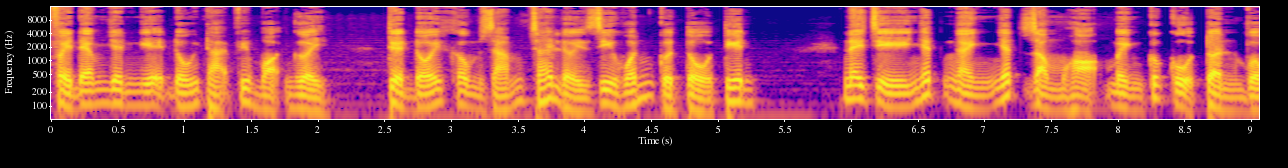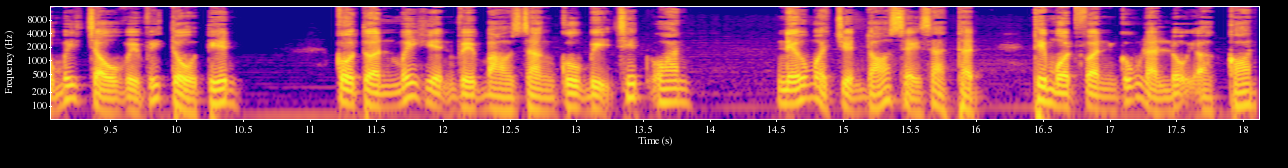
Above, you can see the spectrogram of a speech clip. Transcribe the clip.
phải đem nhân nghĩa đối đại với mọi người. Tuyệt đối không dám trái lời di huấn của tổ tiên. Nay chỉ nhất ngành nhất dòng họ mình có cụ Tuần vừa mới chầu về với tổ tiên. Cụ Tuần mới hiện về bảo rằng cô bị chết oan. Nếu mà chuyện đó xảy ra thật thì một phần cũng là lỗi ở con.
